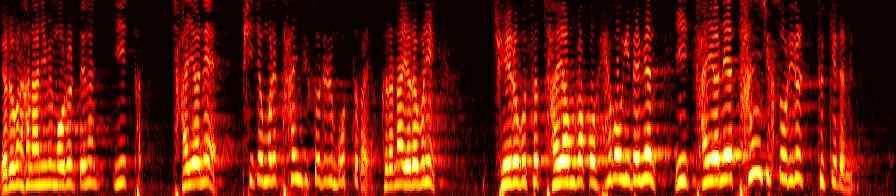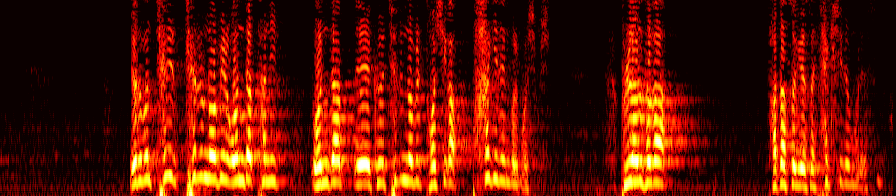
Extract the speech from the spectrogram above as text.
여러분, 하나님이 모를 때는 이 자연의 피조물의 탄식 소리를 못 들어요. 그러나 여러분이 죄로부터 자연을 받고 회복이 되면 이 자연의 탄식 소리를 듣게 됩니다. 여러분 체르노빌 원자탄이 원자의 그 체르노빌 도시가 파괴된 걸 보십시오. 불란서가 바닷속에서 핵실험을 했습니다.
